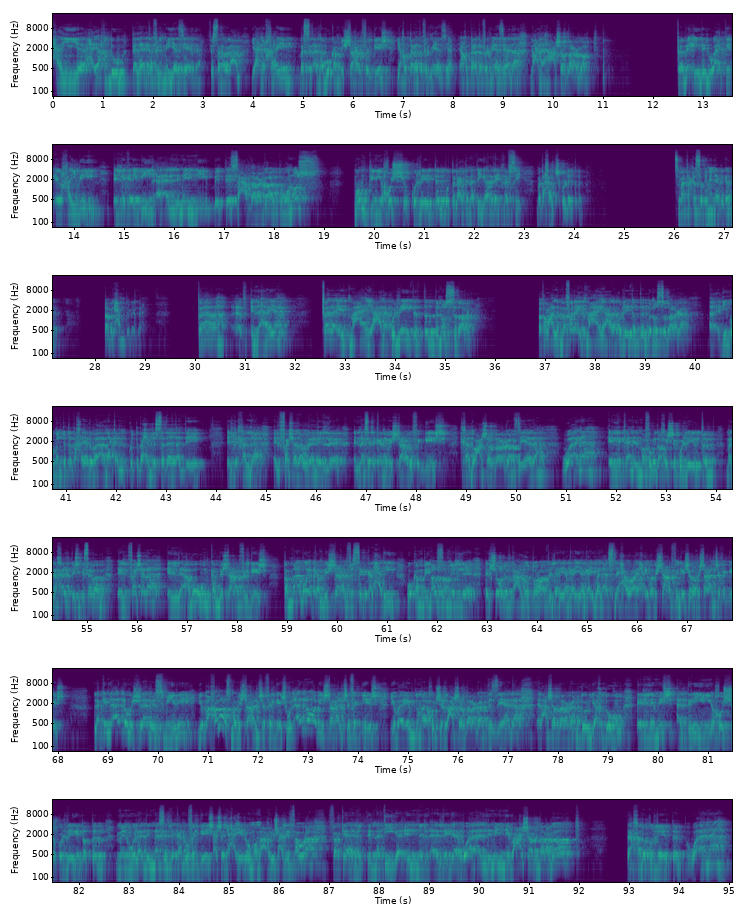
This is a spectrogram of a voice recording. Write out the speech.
هياخدوا 3% زيادة في الثانوية العامة. يعني خايب بس لأن أبوه كان بيشتغل في الجيش ياخد 3% زيادة. ياخد 3% زيادة معناها 10 درجات. فبقي دلوقتي الخايبين اللي جايبين أقل مني بتسع درجات ونص ممكن يخشوا كلية طب وطلعت النتيجة أنا لقيت نفسي ما دخلتش كلية طب. سمعت القصة دي مني قبل كده؟ طب الحمد لله. ففي النهاية فرقت معايا على كلية الطب نص درجة. فطبعا لما فرقت معايا على كلية الطب نص درجة ليكم أنتوا تتخيلوا بقى أنا كان كنت بحب السادات قد إيه؟ اللي خلى الفشل أولاد الناس اللي كانوا بيشتغلوا في الجيش خدوا عشر درجات زيادة وأنا اللي كان المفروض أخش كلية طب ما دخلتش بسبب الفشلة اللي أبوهم كان بيشتغل في الجيش. طب ما أنا أبويا كان بيشتغل في السكة الحديد وكان بينظم الشغل بتاع القطارات اللي هي جاية جايبة الأسلحة ورايحة يبقى بيشتغل في الجيش ولا ما بيشتغلش في الجيش؟ لكن لأنه مش لابس ميري يبقى خلاص ما بيشتغلش في الجيش. ولأنه ما بيشتغلش في الجيش يبقى ابنه ما ياخدش العشر درجات الزيادة. العشر درجات دول ياخدوهم. اللي مش قادرين يخشوا كلية الطب من ولاد الناس اللي كانوا في الجيش عشان يحيلهم وما يعملوش عليه ثورة فكانت النتيجة إن اللي جابوا أقل مني بعشر درجات دخلوا كلية طب. وأنا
